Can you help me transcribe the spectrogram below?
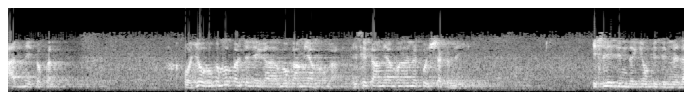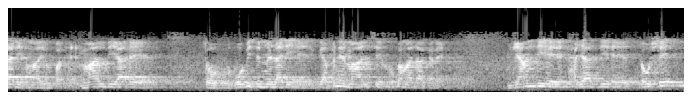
آدمی تو کل۔ اور جو حکموں پر چلے گا، وہ کامیاب ہوگا۔ اس کے کامیاب ہونے میں کوئی شک نہیں ہے۔ اس لیے زندگیوں کی ذمہ داری ہمارے اوپر ہے۔ مال دیا ہے تو وہ بھی ذمہ داری ہے کہ اپنے مال سے حکم ادا کریں۔ جان دی ہے، حیات دی ہے، تو اسے،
